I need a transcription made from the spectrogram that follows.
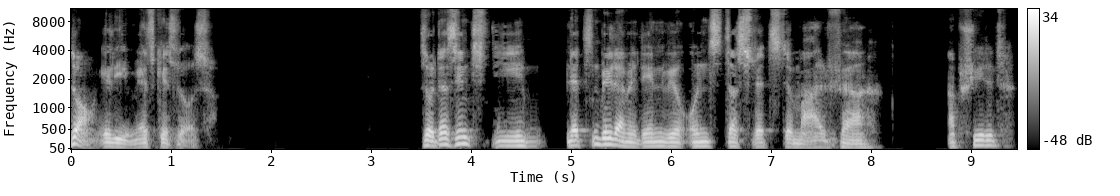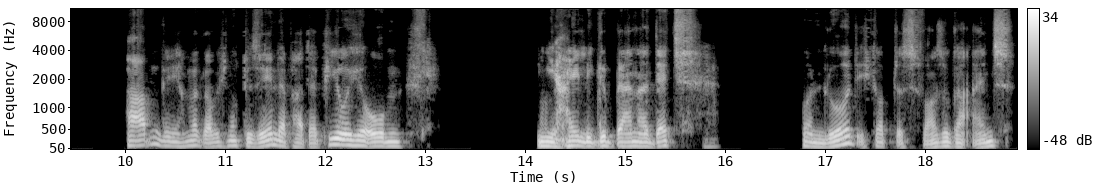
so, ihr Lieben, jetzt geht's los. So, das sind die letzten Bilder, mit denen wir uns das letzte Mal verabschiedet haben. Die haben wir, glaube ich, noch gesehen. Der Pater Pio hier oben. Die heilige Bernadette von Lourdes. Ich glaube, das war sogar eins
